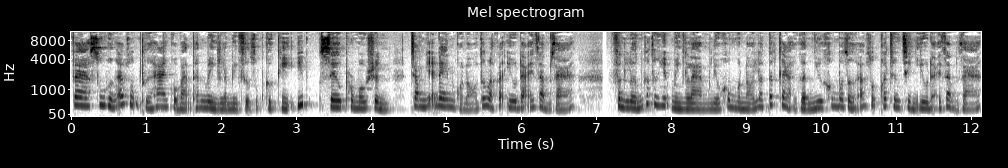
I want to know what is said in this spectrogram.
Và xu hướng áp dụng thứ hai của bản thân mình là mình sử dụng cực kỳ ít sale promotion trong nghĩa đen của nó tức là các ưu đãi giảm giá. Phần lớn các thương hiệu mình làm nếu không muốn nói là tất cả gần như không bao giờ áp dụng các chương trình ưu đãi giảm giá,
